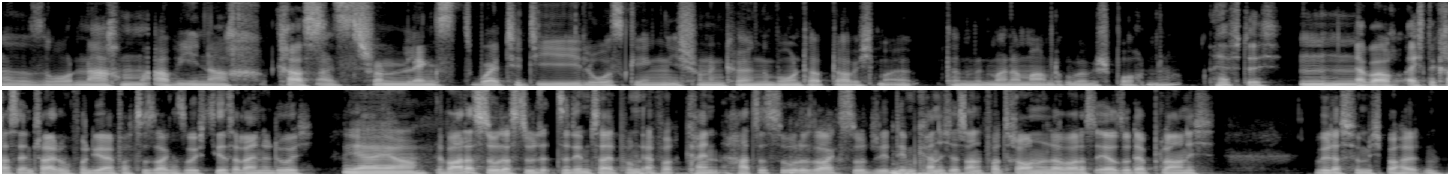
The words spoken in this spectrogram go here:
Also so nach dem Abi, nach Krass. als schon längst White Titty losging, ich schon in Köln gewohnt habe, da habe ich mal dann mit meiner Mom drüber gesprochen. Ja. Heftig. Mhm. Aber auch echt eine krasse Entscheidung von dir, einfach zu sagen, so, ich ziehe das alleine durch. ja, ja. War das so, dass du zu dem Zeitpunkt einfach keinen hattest, wo du sagst, so, dem kann ich das anvertrauen, oder war das eher so der Plan, ich will das für mich behalten?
